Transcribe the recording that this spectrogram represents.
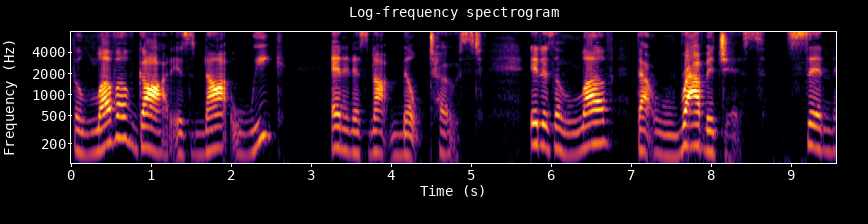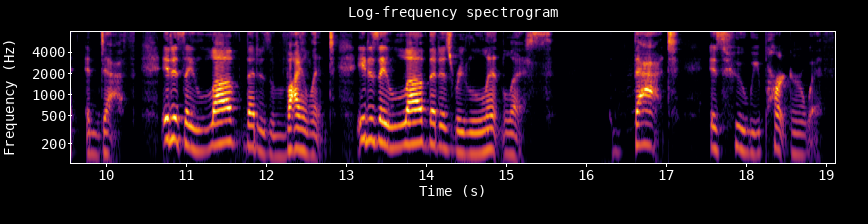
The love of God is not weak and it is not milk toast. It is a love that ravages sin and death. It is a love that is violent. It is a love that is relentless. That is who we partner with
